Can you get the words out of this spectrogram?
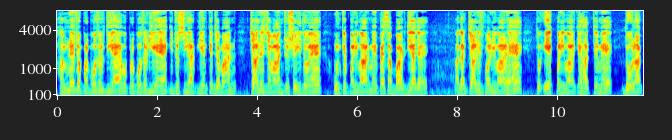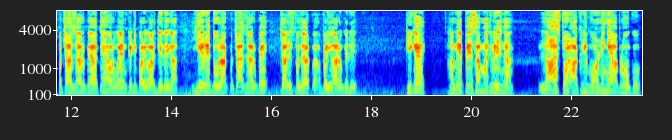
हमने जो प्रपोजल दिया है, वो प्रपोजल ये है कि जो सीआरपीएफ के जवान 40 जवान जो शहीद हुए हैं, उनके परिवार में पैसा बांट दिया जाए। अगर 40 परिवार हैं तो एक परिवार के हाथे में दो लाख पचास हज़ार रुपए आते हैं और वो एमकेडी परिवार दे देगा। ये रहे दो लाख पचास हज़ार रुपए चालीस परिवारों के लिए। ठीक है? हमें पैसा मत भेजना। लास्ट और आखिरी वार्निंग है आप लोगों को।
